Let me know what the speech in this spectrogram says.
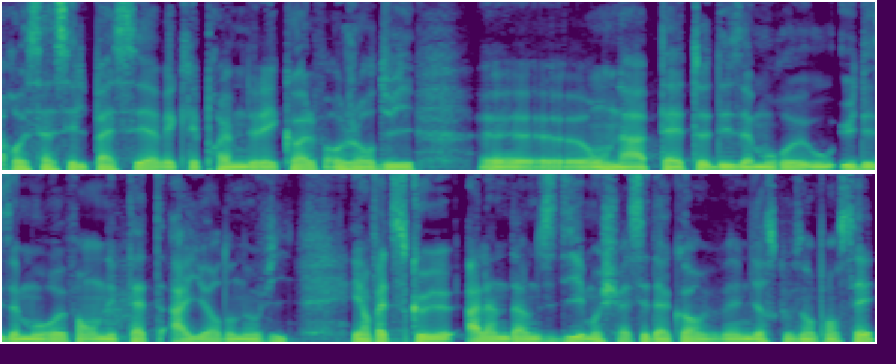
ressasser le passé avec les problèmes de l'école. Aujourd'hui euh, on a peut-être des amoureux ou eu des amoureux. Enfin on est peut-être ailleurs dans nos vies. Et en fait ce que Alan Downs dit et moi je suis assez d'accord vous allez me dire ce que vous en pensez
